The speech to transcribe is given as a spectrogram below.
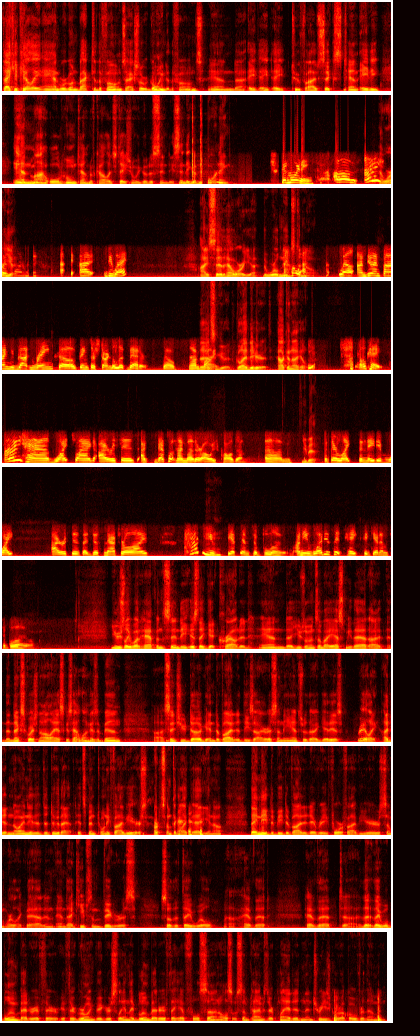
Thank you, Kelly. And we're going back to the phones. Actually, we're going to the phones. And 888 uh, 256 1080 in my old hometown of College Station. We go to Cindy. Cindy, good morning. Good morning. Um, I How are you? I, I, do what? I said, How are you? The world needs Oh, to know. Well, I'm doing fine. We've gotten rain, so things are starting to look better. So I'm That's fine. That's good. Glad to hear it. How can I help? Yeah. Okay. I have white flag irises. I, that's what my mother always called them. Um, You bet. but they're like the native white irises that just naturalize. How do you Mm-hmm. get them to bloom? I mean, what does it take to get them to bloom? Usually, what happens, Cindy, is they get crowded. And uh, usually, when somebody asks me that, I, the next question I'll ask is, How long has it been uh, since you dug and divided these iris? And the answer that I get is, Really? I didn't know I needed to do that. It's been 25 years or something like that, you know. They need to be divided every four or five years, somewhere like that. And, and that keeps them vigorous so that they will uh, have that have that, uh, they will bloom better if they're if they're growing vigorously, and they bloom better if they have full sun. Also, sometimes they're planted and then trees grow up over them and,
